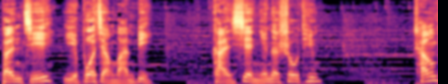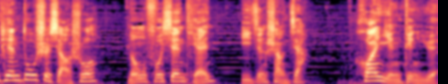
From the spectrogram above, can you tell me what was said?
本集已播讲完毕，感谢您的收听。长篇都市小说《农夫先田》已经上架，欢迎订阅。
